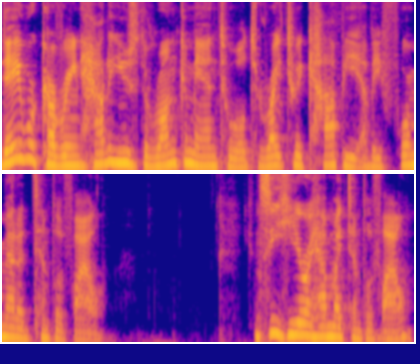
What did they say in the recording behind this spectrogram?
Today we're covering how to use the run command tool to write to a copy of a formatted template file. You can see here I have my template file,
